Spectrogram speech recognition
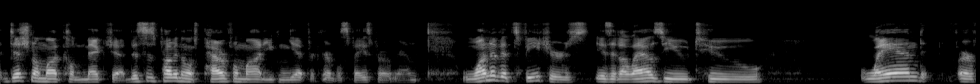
additional mod called MechJeb. This is probably the most powerful mod you can get for Kerbal Space Program. One of its features is it allows you to land or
